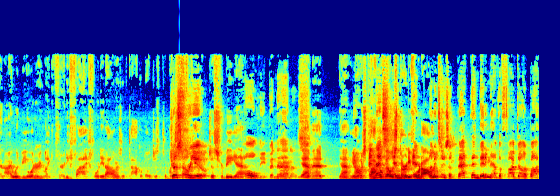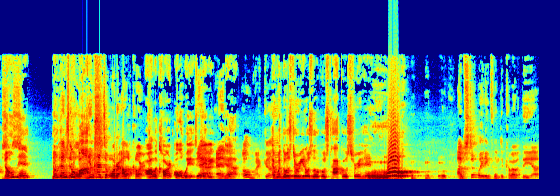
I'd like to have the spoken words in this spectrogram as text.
and I would be ordering like 35 40 dollars of Taco Bell just to myself. Just for you? just for me. Yeah, holy bananas! yeah, man. Yeah, you know how much Taco Bell is thirty four Let me dollars? tell you something. Back then, they didn't have the five dollar box. No, man. No, You there was to no box. You had to order a la carte. a la carte always, yeah, baby. and yeah. oh my god! And when those Doritos Locos Tacos for a hit, I'm still waiting for them to come out with the uh,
